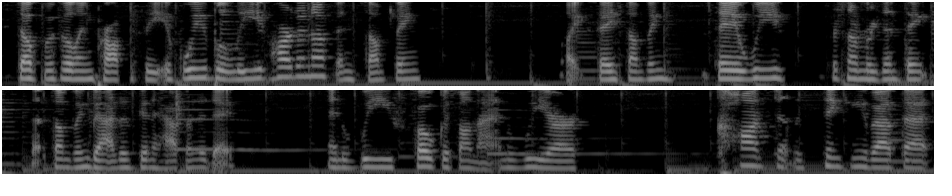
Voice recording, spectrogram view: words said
self-fulfilling prophecy, if we believe hard enough in something like say something say we for some reason think that something bad is going to happen today. And we focus on that and we are constantly thinking about that.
